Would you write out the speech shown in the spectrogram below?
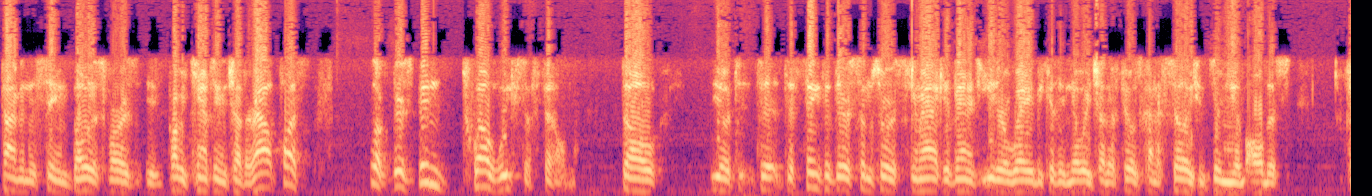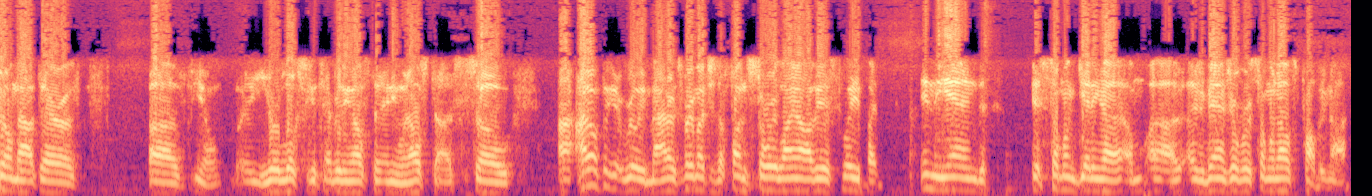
kind of in the same boat as far as probably canceling each other out. Plus, look, there's been 12 weeks of film, so you know to, to, to think that there's some sort of schematic advantage either way because they know each other feels kind of silly considering you have all this film out there of of you know your looks against everything else that anyone else does. So uh, I don't think it really matters very much. It's a fun storyline, obviously, but in the end, is someone getting a, a, an advantage over someone else? Probably not.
